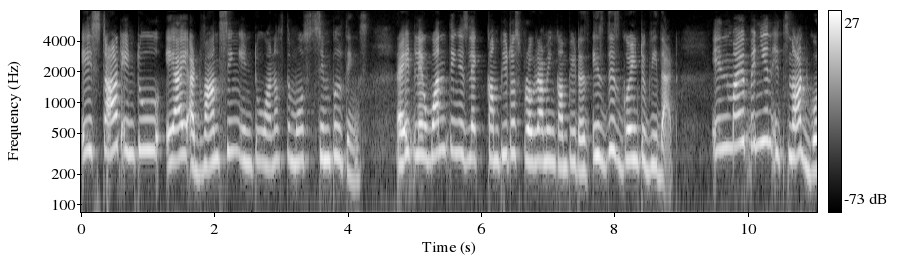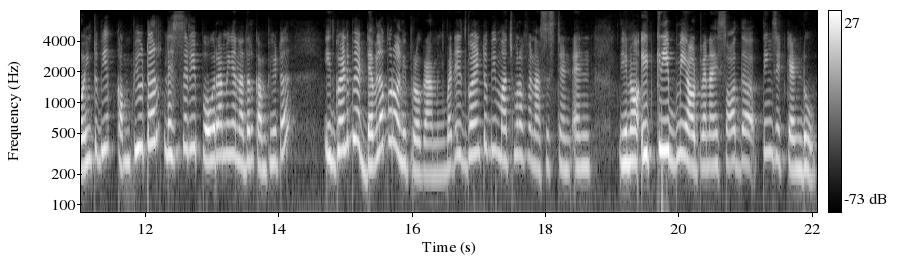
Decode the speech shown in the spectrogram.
a start into AI advancing into one of the most simple things, right? Like, one thing is like computers programming computers. Is this going to be that? In my opinion, it's not going to be a computer necessarily programming another computer. It's going to be a developer only programming, but it's going to be much more of an assistant and you know it creeped me out when i saw the things it can do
